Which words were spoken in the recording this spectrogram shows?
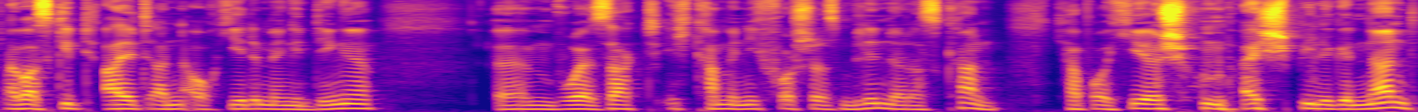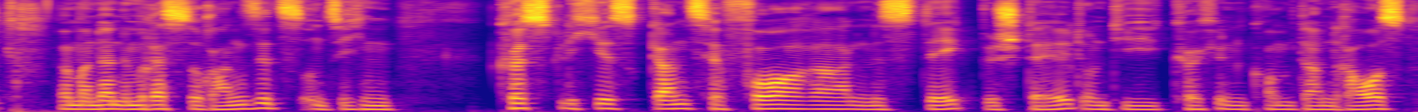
Aber es gibt halt dann auch jede Menge Dinge, ähm, wo er sagt, ich kann mir nicht vorstellen, dass ein Blinder das kann. Ich habe euch hier schon Beispiele genannt, wenn man dann im Restaurant sitzt und sich ein köstliches, ganz hervorragendes Steak bestellt und die Köchin kommt dann raus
